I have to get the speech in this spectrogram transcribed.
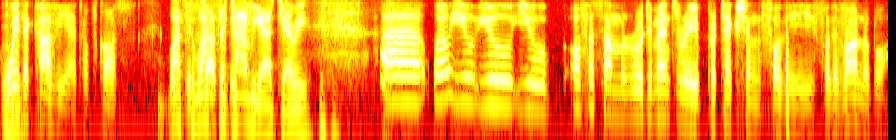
with a caveat, of course. What's We've what's the caveat, Jerry? Uh, well, you, you, you offer some rudimentary protection for the for the vulnerable.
